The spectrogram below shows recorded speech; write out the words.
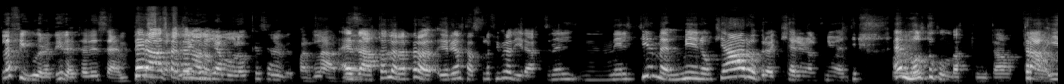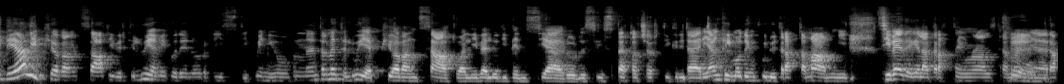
la figura di Ret, ad esempio, però aspetta, no, no. l'occasione per parlarne. Esatto, allora, però in realtà sulla figura di Ret nel, nel, film è meno chiaro, però è chiaro in alcuni momenti, è mm. molto combattuta tra ah. ideali più avanzati, perché lui è amico dei nordisti, quindi fondamentalmente lui è più avanzato a livello di pensiero rispetto a certi criteri, anche il modo in cui lui tratta Mammi, si vede che la tratta in un'altra sì. maniera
